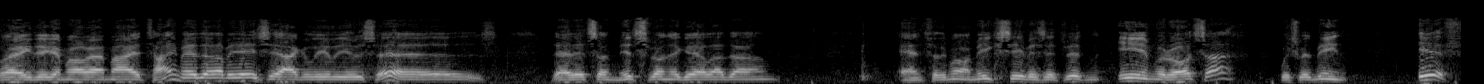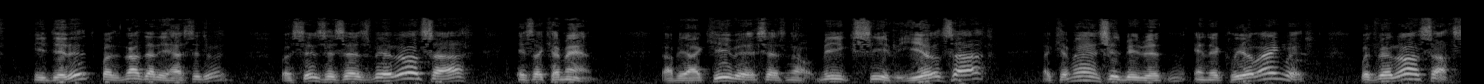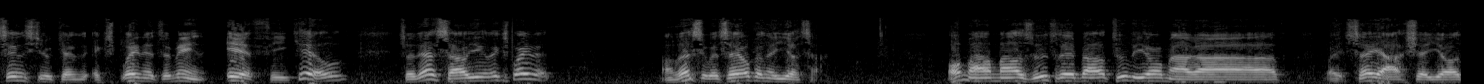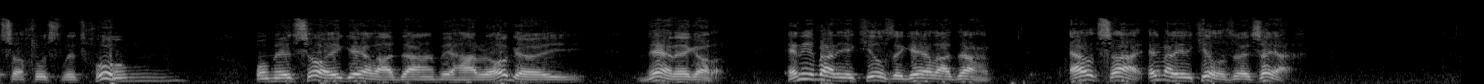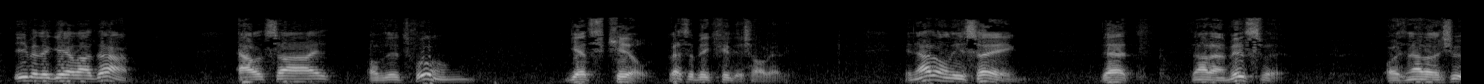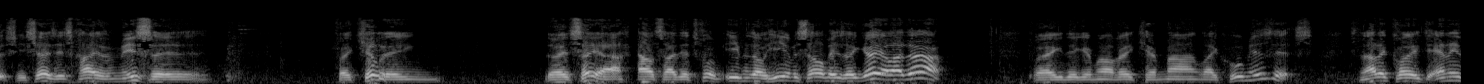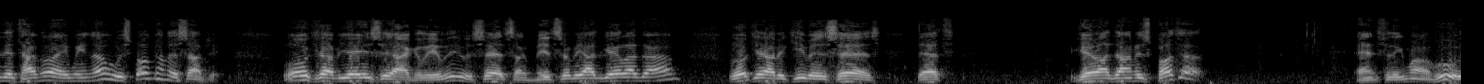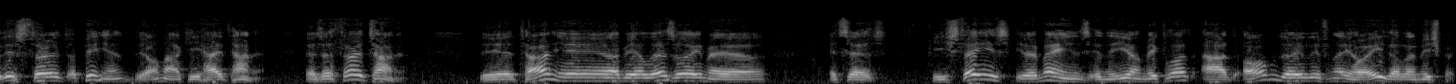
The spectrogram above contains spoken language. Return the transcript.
Like the Gemara, my time, the Rabbi who says that it's a mitzvah negel adam. And for the Gemara, Miksiv is it written im rotzach, which would mean if he did it, but not that he has to do it. But since it says v'rotzach, it's a command. Rabbi Akiva says no, Miksiv yirtzach, a command should be written in a clear language. But verasach, since you can explain it to mean if he killed, so that's how you explain it. Unless you would say open the yotzah. Omar Mar Zutra bar tuvi omarav. ויצח שיוצא חוץ לתחום, ומצוא עגל אדם והרוגי נהרג עליו. Anybody who kills a gal Adam outside, anybody who kills a Tzayach even the Gal Adam, outside of the tomb, gets killed. That's a big kiddush already. He's not only saying that it's not a mitzvah, or it's not a shus, he says it's chayiv mitzvah for killing the Yitzhak outside the tomb, even though he himself is a Gal Adam. Like whom is this? It's not according to any of the Tanoi we know who spoke on the subject. Look, Rabbi Yosi Hagelili, who said some mitzvah b'yad Gal Adam. Look, Rabbi Kiva says that Gal Adam is potter. And for the Gemara, who? This third opinion, the Omaki Haitana. There's a third Tana. The Tanya Rabbi Eliezer it says, he stays, he remains in the Iyam Miklot ad om lifnei ha'eda mishpat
